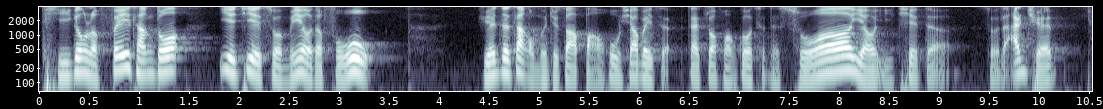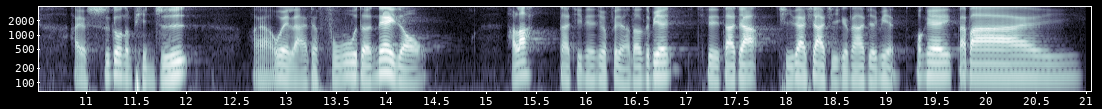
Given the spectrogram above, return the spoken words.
提供了非常多业界所没有的服务。原则上，我们就是要保护消费者在装潢过程的所有一切的所有的安全，还有施工的品质，还有未来的服务的内容。好了，那今天就分享到这边，谢谢大家，期待下期跟大家见面。OK，拜拜。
